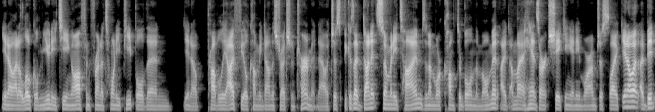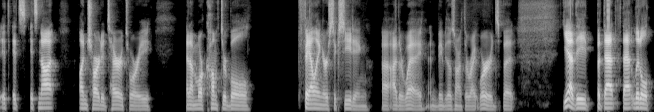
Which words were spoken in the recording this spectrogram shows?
you know, at a local muni teeing off in front of 20 people than, you know, probably I feel coming down the stretch in a tournament now. It's just because I've done it so many times and I'm more comfortable in the moment. I, my hands aren't shaking anymore. I'm just like, you know what? I've been, it, it's, it's not uncharted territory and I'm more comfortable failing or succeeding uh, either way and maybe those aren't the right words but yeah the but that that little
